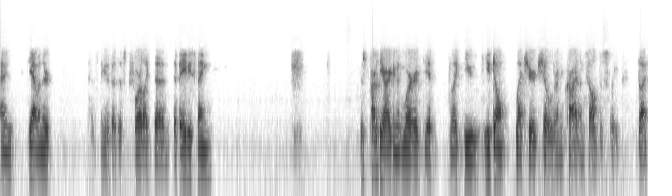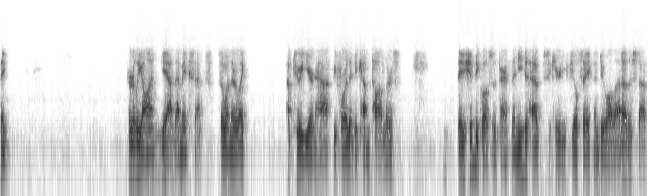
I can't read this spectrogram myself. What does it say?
I mean, yeah, when they're, I was thinking about this before, like the, the babies thing, there's part of the argument where it like you you don't let your children cry themselves to sleep. So I think early on, yeah, that makes sense. So when they're like up to a year and a half before they become toddlers, they should be close to the parents. They need to have security, feel safe, and do all that other stuff.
